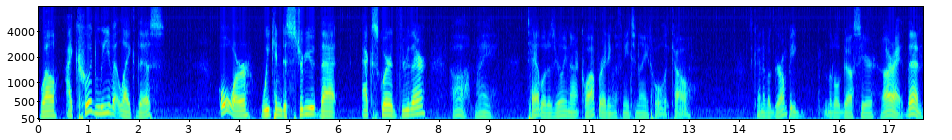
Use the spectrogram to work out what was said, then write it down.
Well, I could leave it like this. Or we can distribute that x squared through there. Oh, my tablet is really not cooperating with me tonight. Holy cow. It's kind of a grumpy little Gus here. Alright, then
